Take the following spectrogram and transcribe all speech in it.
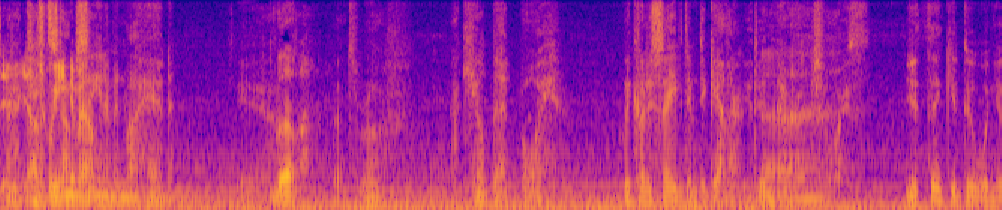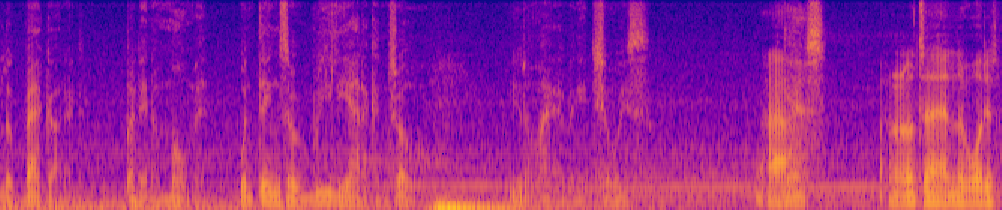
det er I jeg er can't sgu enig stop med seeing ham. him in my head. Yeah. Hvad? That's rough. I killed that boy. We could have saved him together. You didn't have a choice. You think you do when you look back on it, but in a moment, when things are really out of control, you don't have any choice. Ja, I guess. man er nødt til at handle hurtigt.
